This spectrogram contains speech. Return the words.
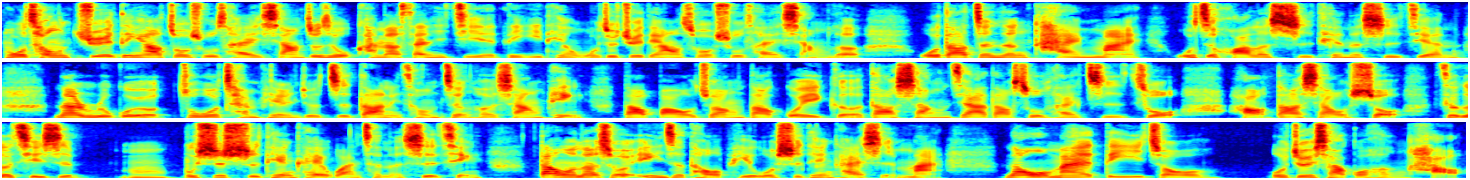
我从决定要做蔬菜箱，就是我看到三级节第一天，我就决定要做蔬菜箱了。我到真正开卖，我只花了十天的时间。那如果有做过产品人就知道，你从整合商品到包装到规格到上架到素材制作，好到销售，这个其实嗯不是十天可以完成的事情。但我那时候硬着头皮，我十天开始卖。那我卖的第一周，我觉得效果很好，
